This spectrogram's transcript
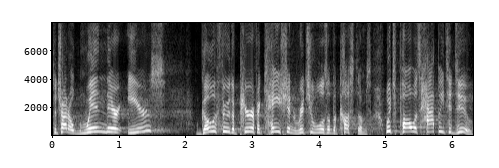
to try to win their ears, go through the purification rituals of the customs, which Paul was happy to do.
